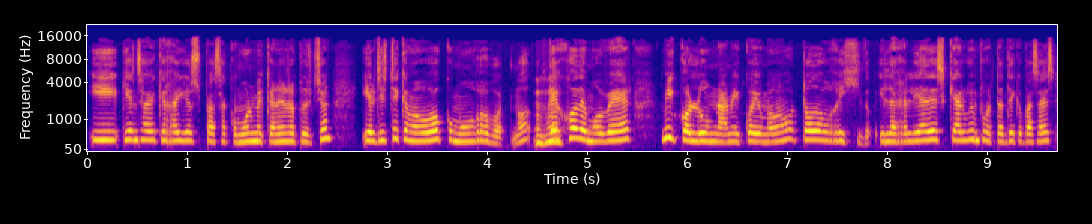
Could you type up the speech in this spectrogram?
y quién sabe qué rayos pasa como un mecanismo de protección y el chiste que me muevo como un robot, ¿no? Uh -huh. Dejo de mover mi columna, mi cuello, me muevo todo rígido. Y la realidad es que algo importante que pasa es,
